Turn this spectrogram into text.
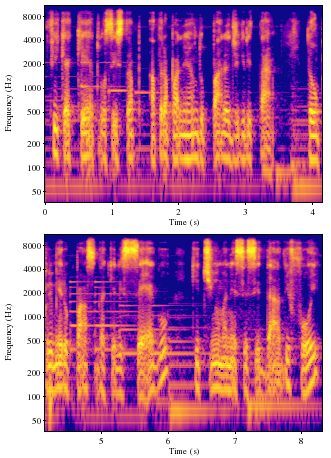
Fica quieto, você está atrapalhando, para de gritar. Então, o primeiro passo daquele cego que tinha uma necessidade foi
